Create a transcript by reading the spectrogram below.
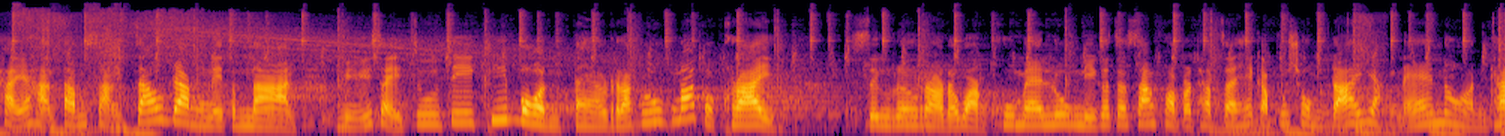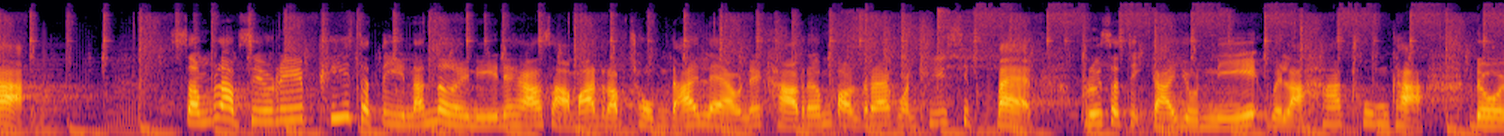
ขายอาหารตามสั่งเจ้าดังในตำนาน มีนิสัยจูจี้ขี้บ่นแต่รักลูกมากกว่าใคร ซึ่งเรื่องราวระหว่างคู่แม่ลูกนี้ก็จะสร้างความประทับใจให้กับผู้ชมได้อย่างแน่นอนค่ะ สำหรับซีรีส์พี่สตีนั้นเนยนี้นะคะสามารถรับชมได้แล้วนะคะ เริ่มตอนแรกวันที่ 18 พฤศจิกายนนี้เวลา 5 ทุ่มค่ะ โดย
